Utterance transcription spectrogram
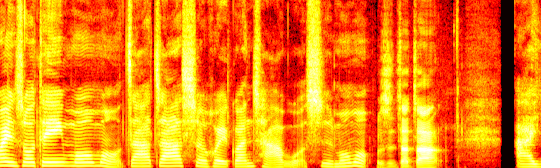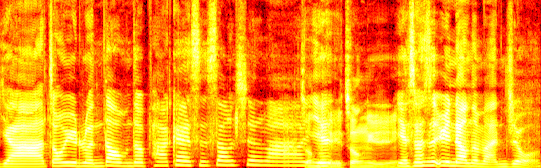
欢迎收听某某渣渣社会观察，我是某某。我是渣渣，哎呀，终于轮到我们的 podcast 上线啦，终也于终于，也算是酝酿的蛮久。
